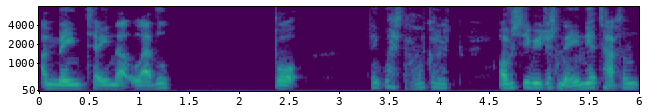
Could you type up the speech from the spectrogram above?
and maintain that level. But I think West Ham have got to. Obviously, we just named the attacking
